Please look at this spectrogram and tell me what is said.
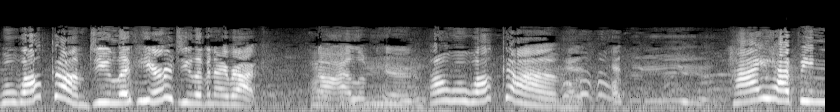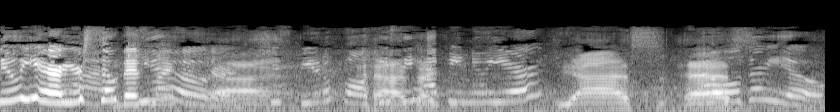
Well, welcome. Do you live here? Or do you live in Iraq? No, I live here. Oh, well, welcome. Happy New Year. Hi, Happy New Year. You're so That's cute. my sister. Uh, She's beautiful. Can Yeah, you say thank Happy New Year? Yes, yes. How old are you?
